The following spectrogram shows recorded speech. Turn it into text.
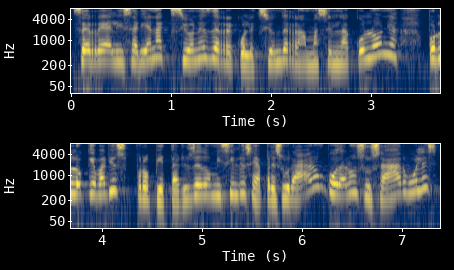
se realizarían acciones de recolección de ramas en la colonia, por lo que varios propietarios de domicilios se apresuraron, podaron sus árboles.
